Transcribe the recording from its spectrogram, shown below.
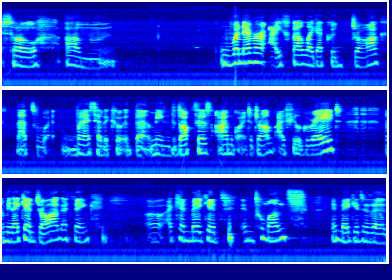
So um, whenever I felt like I could jog, that's what when I said the, the I mean the doctors, I'm going to jump. I feel great. I mean I can jog. I think uh, I can make it in two months and make it to the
